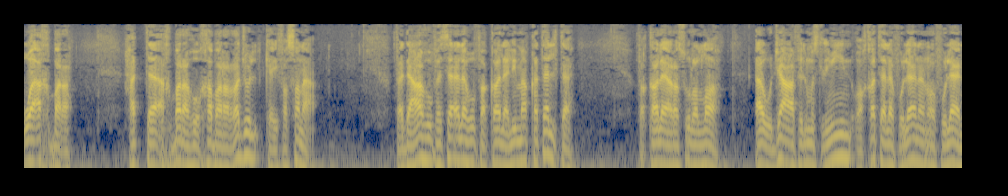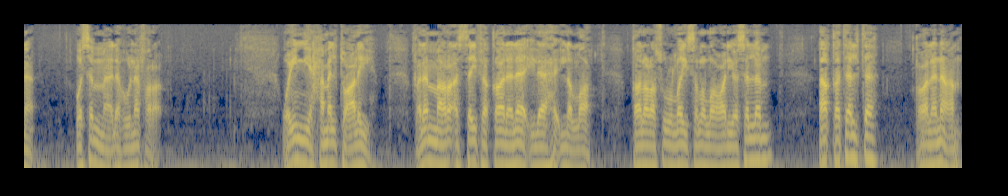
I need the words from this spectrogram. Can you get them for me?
وأخبره حتى أخبره خبر الرجل كيف صنع فدعاه فسأله فقال لما قتلته فقال يا رسول الله أوجع في المسلمين وقتل فلانا وفلانا وسمى له نفرا وإني حملت عليه فلما رأى السيف قال لا إله إلا الله قال رسول الله صلى الله عليه وسلم أقتلته قال نعم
